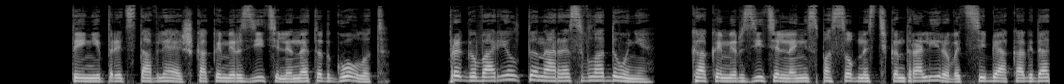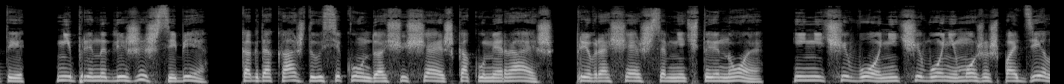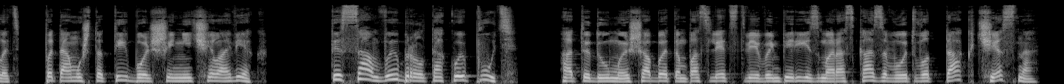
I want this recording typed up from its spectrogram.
«Ты не представляешь, как омерзителен этот голод», — проговорил Тенарес в ладони. «Как омерзительна неспособность контролировать себя, когда ты не принадлежишь себе, когда каждую секунду ощущаешь, как умираешь, превращаешься в нечто иное, и ничего, ничего не можешь поделать, потому что ты больше не человек. Ты сам выбрал такой путь. А ты думаешь, об этом последствии вампиризма рассказывают вот так, честно?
